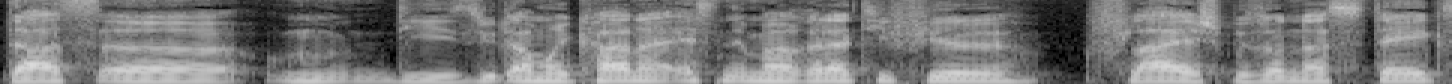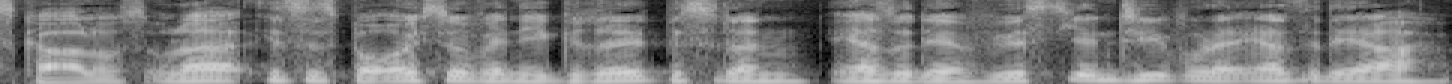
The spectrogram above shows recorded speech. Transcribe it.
dass äh, die Südamerikaner essen immer relativ viel Fleisch, besonders Steaks, Carlos. Oder ist es bei euch so, wenn ihr grillt, bist du dann eher so der Würstchen-Typ oder eher so der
